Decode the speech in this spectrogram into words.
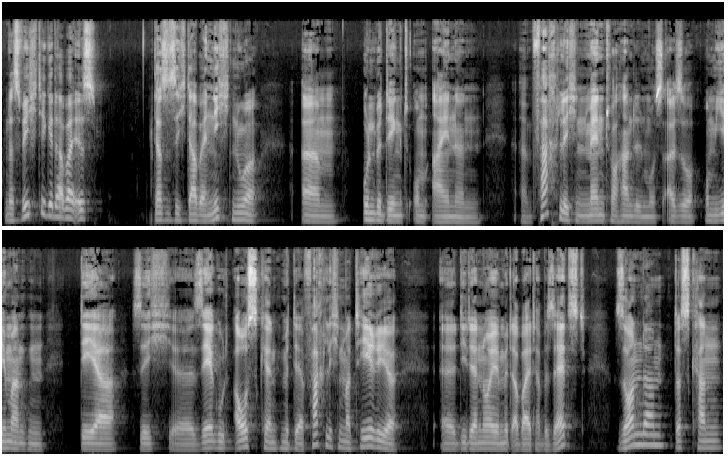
Und das Wichtige dabei ist, dass es sich dabei nicht nur ähm, unbedingt um einen äh, fachlichen Mentor handeln muss, also um jemanden, der sich äh, sehr gut auskennt mit der fachlichen Materie, äh, die der neue Mitarbeiter besetzt, sondern das kann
